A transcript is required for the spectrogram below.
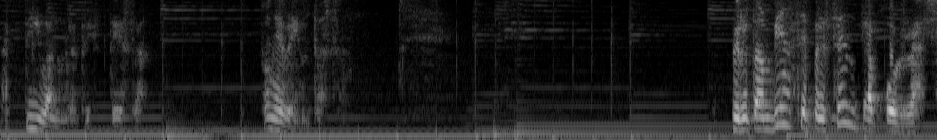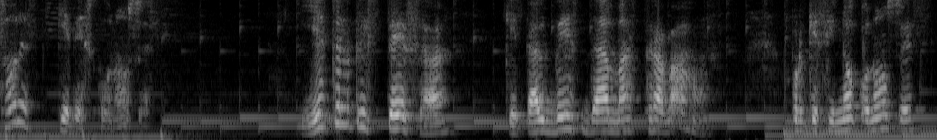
activan la tristeza. Son eventos. Pero también se presenta por razones que desconoces. Y esta es la tristeza que tal vez da más trabajo. Porque si no conoces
